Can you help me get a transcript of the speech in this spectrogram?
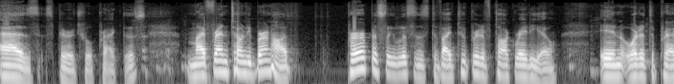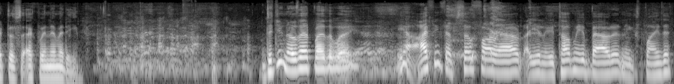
as spiritual practice. My friend Tony Bernhard purposely listens to vituperative talk radio in order to practice equanimity. Did you know that, by the way? Yeah, I think that's so far out. You know, he told me about it and he explained it,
